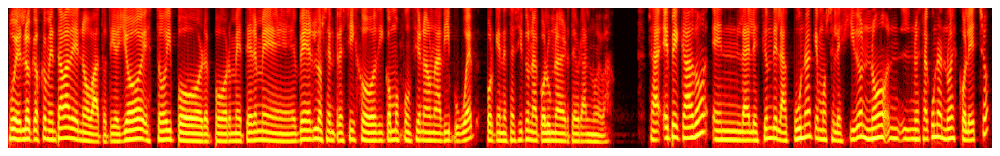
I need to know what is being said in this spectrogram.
Pues lo que os comentaba de novato, tío. Yo estoy por, por meterme, ver los entresijos y cómo funciona una deep web, porque necesito una columna vertebral nueva. O sea, he pecado en la elección de la cuna que hemos elegido. No, nuestra cuna no es colecho,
